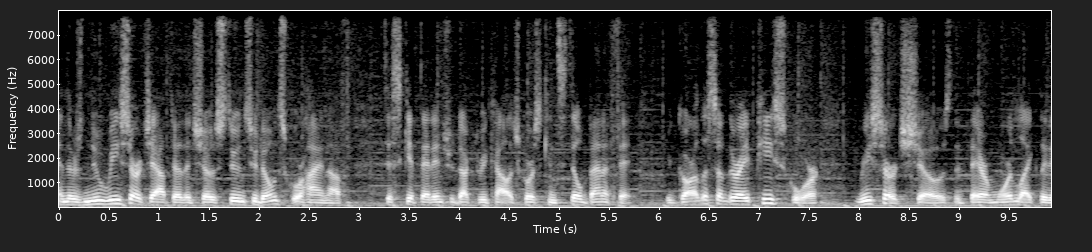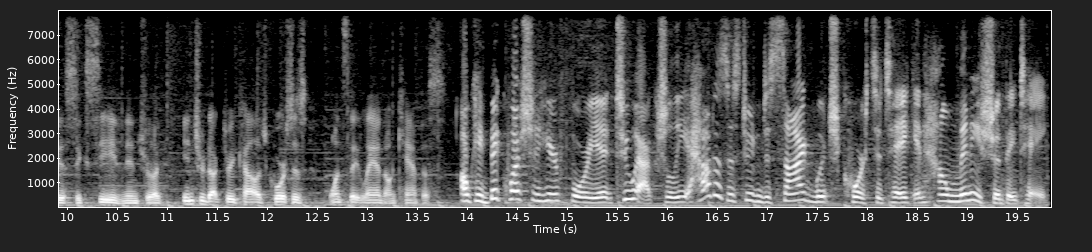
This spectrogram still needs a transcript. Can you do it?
And there's new research out there that shows students who don't score high enough to skip that introductory college course can still benefit. Regardless of their AP score, research shows that they are more likely to succeed in intro- introductory college courses once they land on campus. Okay, big question here for you, too, actually. How does a student decide which course to take and how many should they take?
